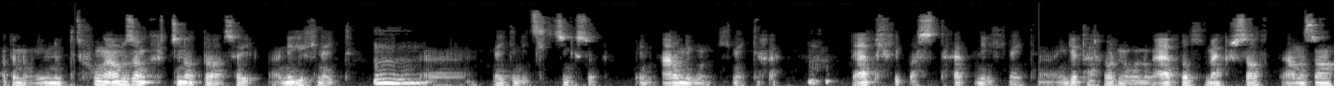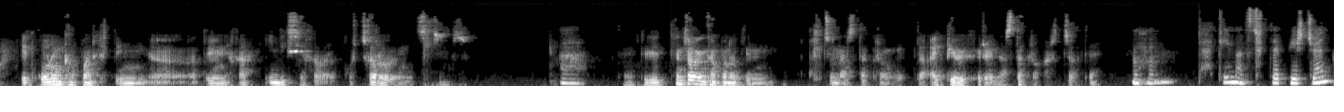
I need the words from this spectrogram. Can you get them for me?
одоо нэг юунууд зөвхөн Amazon гэх чинь одоо сая нэг их 80 80-ын эзэлж чинь гэсэн үг. Энэ 11 их 80-ийнхаа. Apple гэхэд бас дахиад нэг их 80. Ингээд харахаар нөгөө нэг Apple, Microsoft, Amazon гэд гурван компани гэхэд энэ одоо юуныхаа индексийнхаа 30 гаруй хувийг эзэлж чинь гэсэн. Аа. Тэгээд технологийн компаниуд ер нь болцсон Nasdaq руу ингээд IPO ихээр Nasdaq руу гарч байгаа тийм. Аа. За тийм онцлогтой бирж байна.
